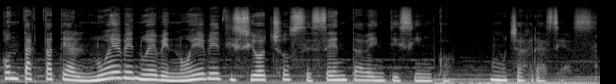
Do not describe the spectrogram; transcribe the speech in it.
contáctate al 999 18 60 25. Muchas gracias.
